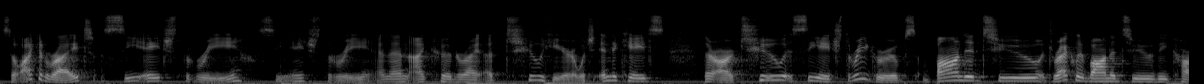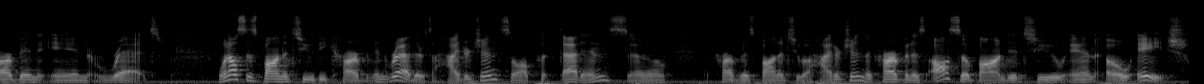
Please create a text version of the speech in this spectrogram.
So I could write CH3, CH3, and then I could write a 2 here, which indicates there are two CH3 groups bonded to, directly bonded to the carbon in red. What else is bonded to the carbon in red? There's a hydrogen, so I'll put that in. So carbon is bonded to a hydrogen. The carbon is also bonded to an OH.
